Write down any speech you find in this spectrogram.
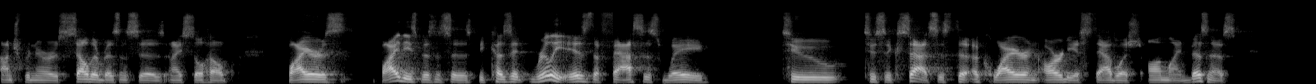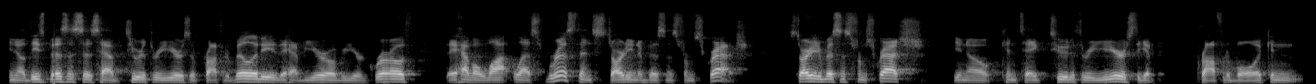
entrepreneurs sell their businesses and i still help buyers buy these businesses because it really is the fastest way to to success is to acquire an already established online business you know these businesses have two or three years of profitability they have year over year growth they have a lot less risk than starting a business from scratch. Starting a business from scratch you know can take two to three years to get profitable. It can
